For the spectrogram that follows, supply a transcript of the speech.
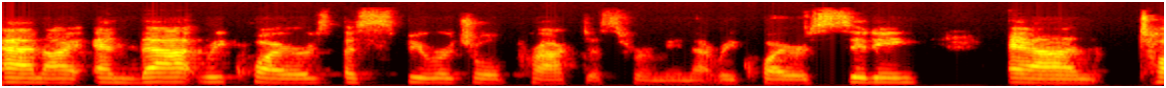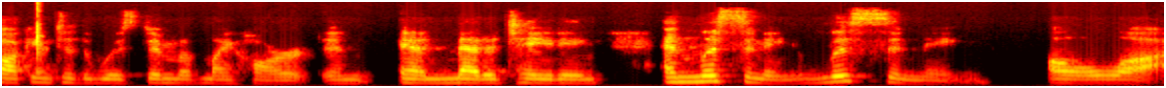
And i and that requires a spiritual practice for me. That requires sitting and talking to the wisdom of my heart and and meditating and listening listening a lot.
